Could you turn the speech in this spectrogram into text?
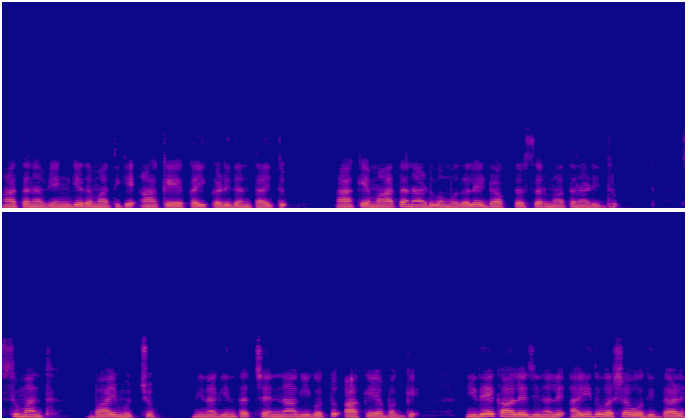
ಆತನ ವ್ಯಂಗ್ಯದ ಮಾತಿಗೆ ಆಕೆಯ ಕೈ ಕಡಿದಂತಾಯ್ತು. ಆಕೆ ಮಾತನಾಡುವ ಮೊದಲೇ ಡಾಕ್ಟರ್ ಸರ್ ಮಾತನಾಡಿದ್ರು. ಸುಮಂತ್, ಬಾಯ್ ಮುಚ್ಚು. ನಿನಗಿಂತ ಚೆನ್ನಾಗಿ ಗೊತ್ತು ಆಕೆಯ ಬಗ್ಗೆ. ಇದೇ ಕಾಲೇಜಿನಲ್ಲಿ ಐದು ವರ್ಷ ಓದಿದ್ದಾಳೆ.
